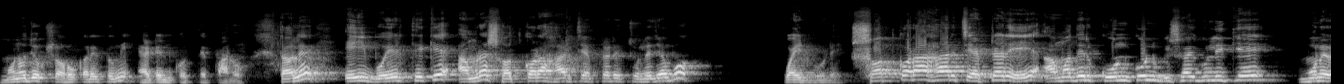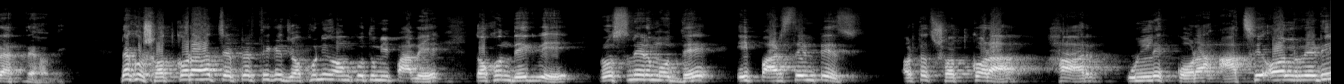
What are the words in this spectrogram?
মনোযোগ সহকারে তুমি অ্যাটেন্ড করতে পারো। তাহলে এই বইয়ের থেকে আমরা শতকরা হার চ্যাপ্টারে চলে যাব হোয়াইট বোর্ডে শতকরা হার চ্যাপ্টারে আমাদের কোন কোন বিষয়গুলিকে মনে রাখতে হবে? দেখো, শতকরা হার চ্যাপ্টার থেকে যখনই অঙ্ক তুমি পাবে, তখন দেখবে প্রশ্নের মধ্যে এই পার্সেন্টেজ অর্থাৎ শতকরা হার উল্লেখ করা আছে অলরেডি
